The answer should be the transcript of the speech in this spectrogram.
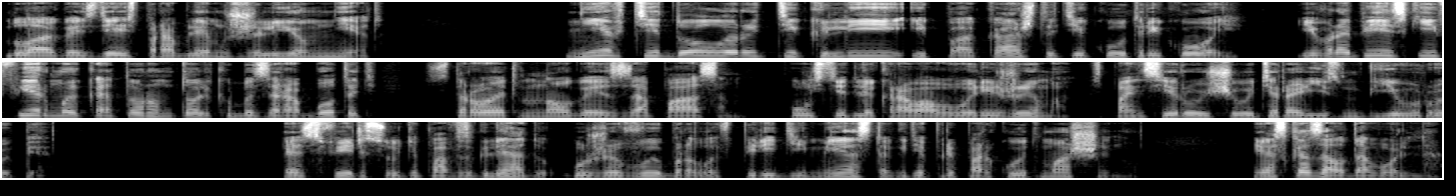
Благо, здесь проблем с жильем нет. Нефть и доллары текли и пока что текут рекой. Европейские фирмы, которым только бы заработать, строят многое с запасом, пусть и для кровавого режима, спонсирующего терроризм в Европе. Эсфирь, судя по взгляду, уже выбрала впереди место, где припаркует машину. Я сказал довольно.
